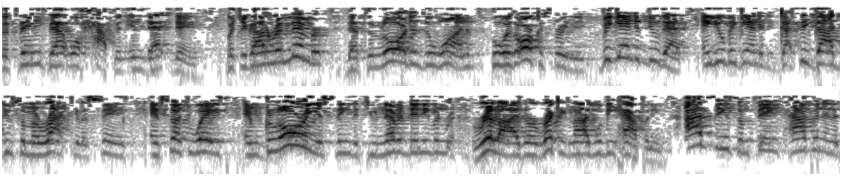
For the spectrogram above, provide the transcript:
the things that will happen in that day. But you got to remember that the Lord is the one who is orchestrating it. Begin to do that, and you'll begin to see God do some miraculous things in such ways and glorious things that you never didn't even realize or recognize would be happening. I've seen some things happen in a,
